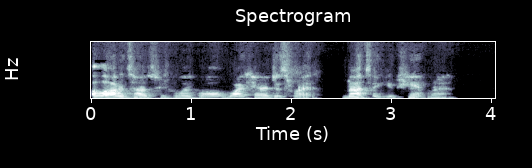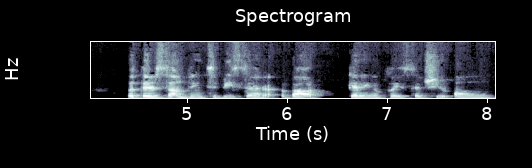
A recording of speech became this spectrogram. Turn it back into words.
A lot of times people are like, well, why can't I just rent? Not saying you can't rent, but there's something to be said about getting a place that you own.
